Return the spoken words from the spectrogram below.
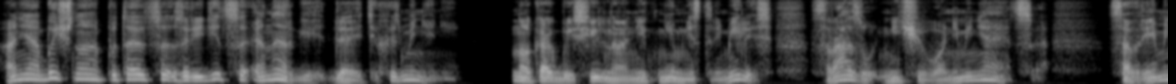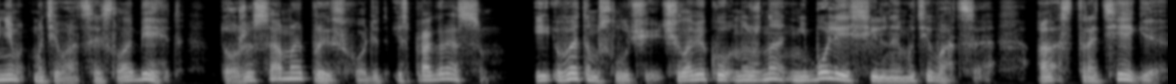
они обычно пытаются зарядиться энергией для этих изменений. Но как бы сильно они к ним не стремились, сразу ничего не меняется. Со временем мотивация слабеет. То же самое происходит и с прогрессом. И в этом случае человеку нужна не более сильная мотивация, а стратегия,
